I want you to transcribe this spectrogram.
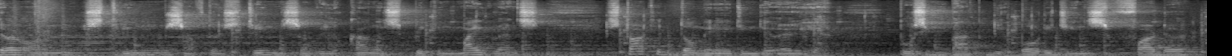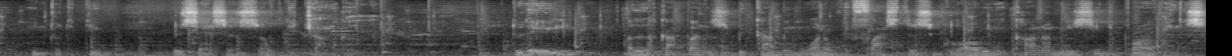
there on, streams after streams of Ilocano-speaking migrants started dominating the area, pushing back the aborigines farther into the deep recesses of the jungle. Today, Allacapan is becoming one of the fastest growing economies in the province,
